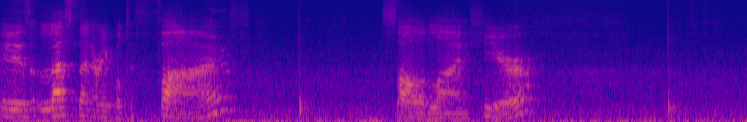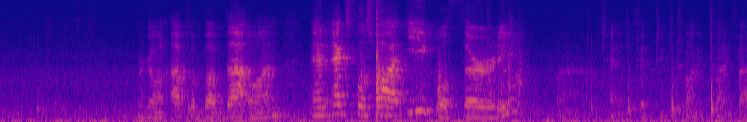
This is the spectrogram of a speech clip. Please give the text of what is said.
is less than or equal to 5. Solid line here. We're going up above that one. And x plus y equal 30. 5, 10, 15, 20, 25,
